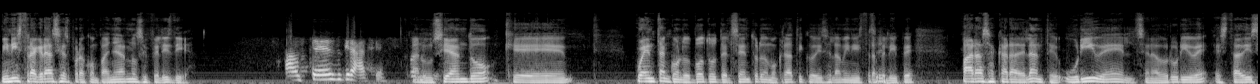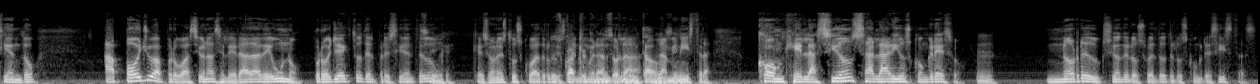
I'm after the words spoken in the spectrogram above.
Ministra, gracias por acompañarnos y feliz día. A ustedes, gracias. Anunciando que cuentan con los votos del Centro Democrático, dice la ministra Felipe, para sacar adelante. Uribe, el senador Uribe, está diciendo apoyo aprobación acelerada de uno, proyectos del presidente Duque, que son estos cuatro que está enumerando la, ministra. Congelación salarios Congreso, mm. no reducción de los sueldos de los congresistas.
